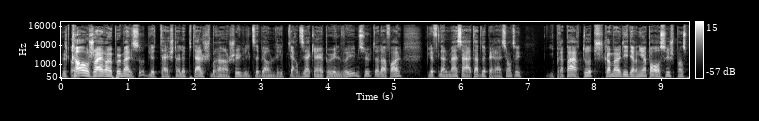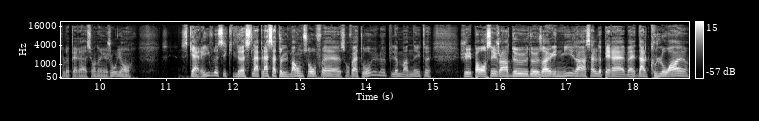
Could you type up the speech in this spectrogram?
le corps gère un peu mal ça. Puis là, t'as- j'étais à l'hôpital, je suis branché, puis le rythme cardiaque est un peu élevé, monsieur, puis t'as l'affaire. Puis là, finalement, c'est à la table d'opération, tu sais. Ils préparent tout. Je suis comme un des derniers à passer, je pense, pour l'opération d'un jour. Ils ont... Ce qui arrive, c'est qu'ils laissent la place à tout le monde, sauf, euh, sauf à toi. Là. Puis là, à un moment donné, j'ai passé genre deux, deux heures et demie dans la salle d'opération, ben, dans le couloir.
